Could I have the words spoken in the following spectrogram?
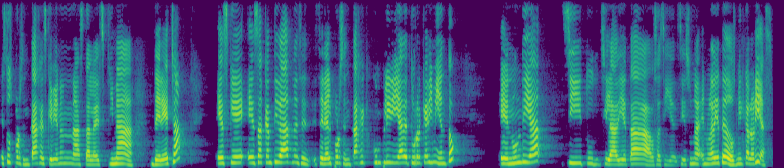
estos porcentajes que vienen hasta la esquina derecha es que esa cantidad sería el porcentaje que cumpliría de tu requerimiento en un día si, tu, si la dieta, o sea, si, si es una, en una dieta de 2.000 calorías.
